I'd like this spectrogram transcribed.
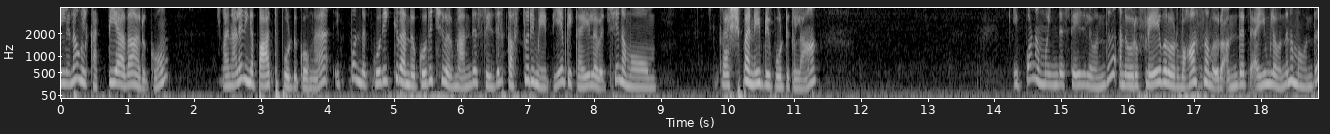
இல்லைன்னா உங்களுக்கு கட்டியாக தான் இருக்கும். அதனால் நீங்கள் பார்த்து போட்டுக்கோங்க. இப்போ இந்த கொதிக்கிற அந்த கொதிச்சு வரும் அந்த ஸ்டேஜில் கஸ்தூரி மேத்தியை இப்படி கையில் வச்சு நம்ம க்ரஷ் பண்ணி இப்படி போட்டுக்கலாம். இப்போ நம்ம இந்த ஸ்டேஜில் வந்து அந்த ஒரு ஃப்ளேவர் ஒரு வாசம் வரும் அந்த டைமில் வந்து நம்ம வந்து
